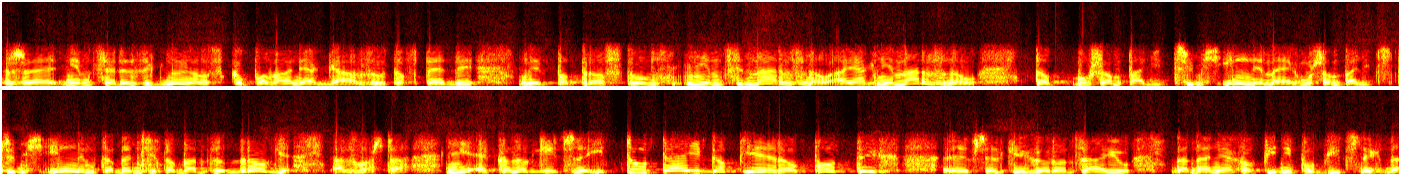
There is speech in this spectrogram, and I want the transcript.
że Niemcy rezygnują z kupowania gazu, to wtedy po prostu Niemcy marzną, a jak nie marzną, to muszą palić czymś innym, a jak muszą palić czymś innym, to będzie to bardzo drogie, a zwłaszcza nieekologiczne. I tutaj dopiero po tych y, wszelkiego rodzaju badaniach opinii publicznych, na,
